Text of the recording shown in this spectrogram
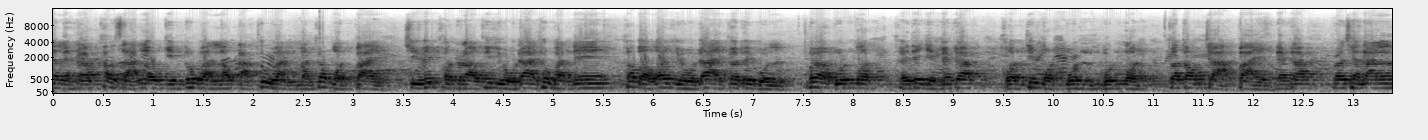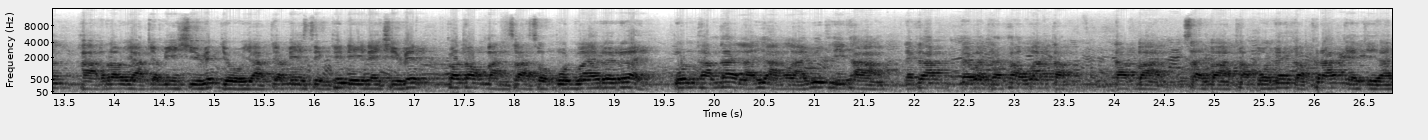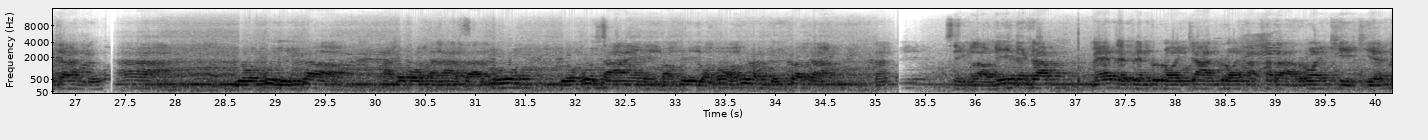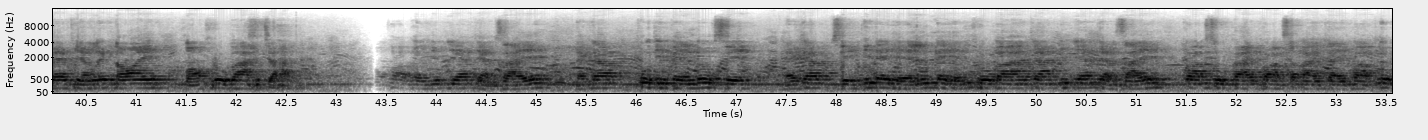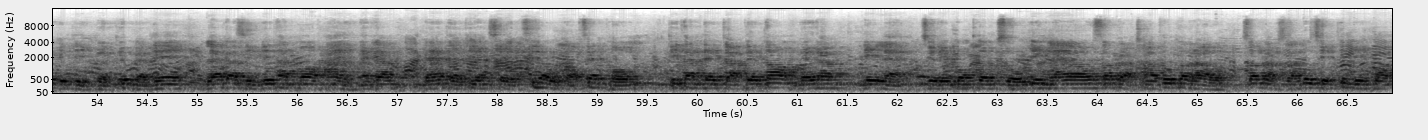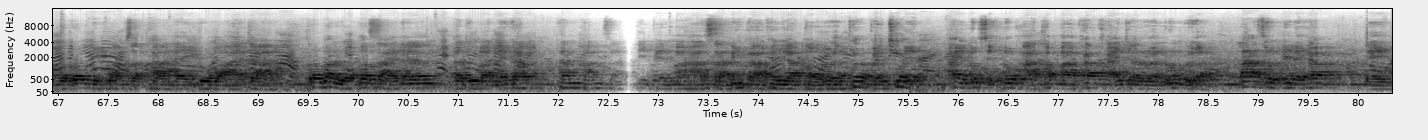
นั่นแหละครับข้าวสารเรากินทุกวันเราตักทุกวันมันก็หมดไป ชีวิตคนเราที่อยู่ได้ทุกวันนี้เขาบอกว่าอยู่ได้ก็ด้วยบุญ เมื่อบุญหมดเคยได้ยินไหมครับ คนที่หมดบุญบุญหมดก็ต้องจากไปนะครับ เพราะฉะนั้นหากเราอยากจะมีชีวิตอยู่ อยากจะมีสิ่งที่ดีในชีวิต ก็ต้องหมั่นสะสมบุญไว้เรื่อยๆบุญทำได้หลายอย่างหลายวิธีทางนะครับไม่ว่าจะเข้าวัดตักตักบาตรใส่บาตรทำบุญให้กับพระเกจิอาจารย์หรือว่าโยมผู้หญิงก็ อนุโมทนาสาธุหลวงผู้ชายเนี่ยบางทีหลวงพ่อผู้รับถึงก็จะนั้สิ่งเหล่านี้นะครับ แม้แต่เป็นรอยจานรอยอักขระรอยขีดเขียนแม้เพียงเล็กน้อยของครูบาอาจารย์หลวงพ่อเคยยิ้มแย้มแจ่มใสนะครับ ผู้ที่เป็นลูกศิษย์ นะครับสิ่งที่ได้เห็นได้เห็นครูบาอาจารย์ยิ้มแย้มแจ่มใสความสุขกายความสบายใจความเลื่อปิติเกิดขึ้นแบบนี้ และก็สิ่งที่ท่านมอบให้นะครับแม้แต่เพียงเศษเสี้ยวของเส้นผมที่ท่านได้จับได้ต้องนะครับนี่แหละสิริมงคลสูงยิ่งแล้วสำหรับชาวพุทธเราสำหรับสาธุสิทธิ์ที่มีความเคารพมีความศรัทธาในครูบาอาจารย์ เพราะว่าหลวงพ่อสายนั้นปัจจุบันนะครับท่านทำสายที่เป็นมหาสาริกาพญาต่อเรือนเพื่อไปช่วยให้ลูกศิษย์ลูกหาทำมาคริญรุ่งเรือง ล่าสุดนี่นะครับ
